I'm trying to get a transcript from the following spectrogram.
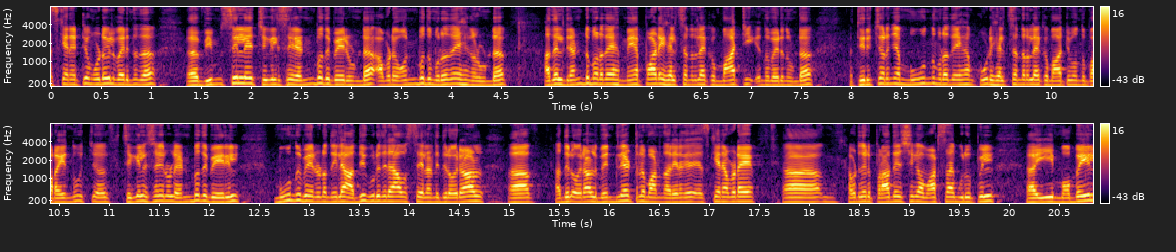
എസ് കെ ഏറ്റവും ഒടുവിൽ വരുന്നത് വിംസിലെ ചികിത്സയിൽ എൺപത് പേരുണ്ട്. അവിടെ ഒൻപത് മൃതദേഹങ്ങളുണ്ട്. അതിൽ രണ്ട് മൃതദേഹം മേപ്പാടി ഹെൽത്ത് സെന്ററിലേക്ക് മാറ്റി എന്ന് വരുന്നുണ്ട്. തിരിച്ചറിഞ്ഞ മൂന്ന് മൃതദേഹം കൂടി ഹെൽത്ത് സെന്ററിലേക്ക് മാറ്റുമെന്ന് പറയുന്നു. ചികിത്സയിലുള്ള എൺപത് പേരിൽ മൂന്ന് പേരുടെ നില അതിഗുരുതരാവസ്ഥയിലാണ്. ഇതിൽ ഒരാൾ അതിൽ ഒരാൾ വെന്റിലേറ്ററിലുമാണെന്ന് അറിയാം. എസ് കെ അവിടെ അവിടുത്തെ ഒരു പ്രാദേശിക വാട്സാപ്പ് ഗ്രൂപ്പിൽ ഈ മൊബൈൽ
